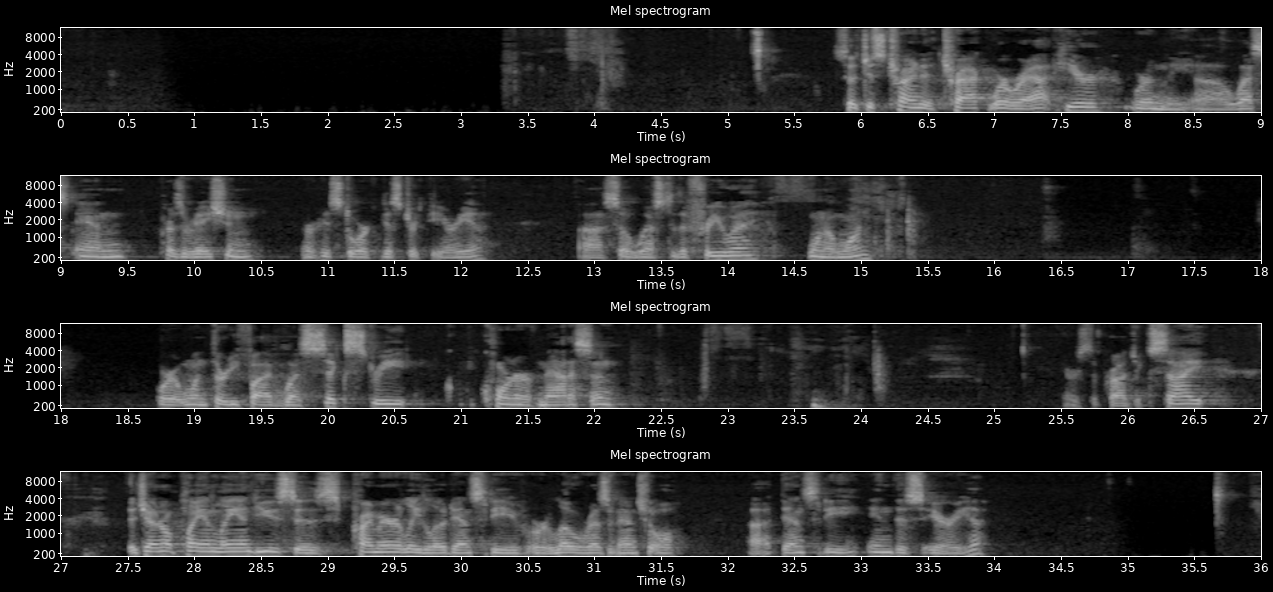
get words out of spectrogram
So just trying to track where we're at here. We're in the uh, West End Preservation or Historic District area. Uh, So west of the freeway, 101. We're at 135 West 6th Street, corner of Madison. There's the project site. The general plan land use is primarily low density or low residential uh, density in this area.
